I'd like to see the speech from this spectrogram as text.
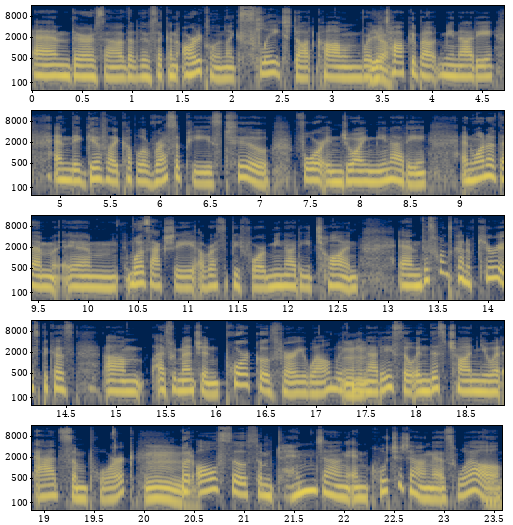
and there's uh, there's like an article in like Slate.com where Yeah. they talk about Minari, and they give like a couple of recipes too for enjoying Minari. And one of them um, was actually a recipe for Minari jeon, and this one's kind of curious because, um, as we mentioned, pork goes very well with Minari. So in this jeon, you would add some pork, but also some doenjang and gochujang as well.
